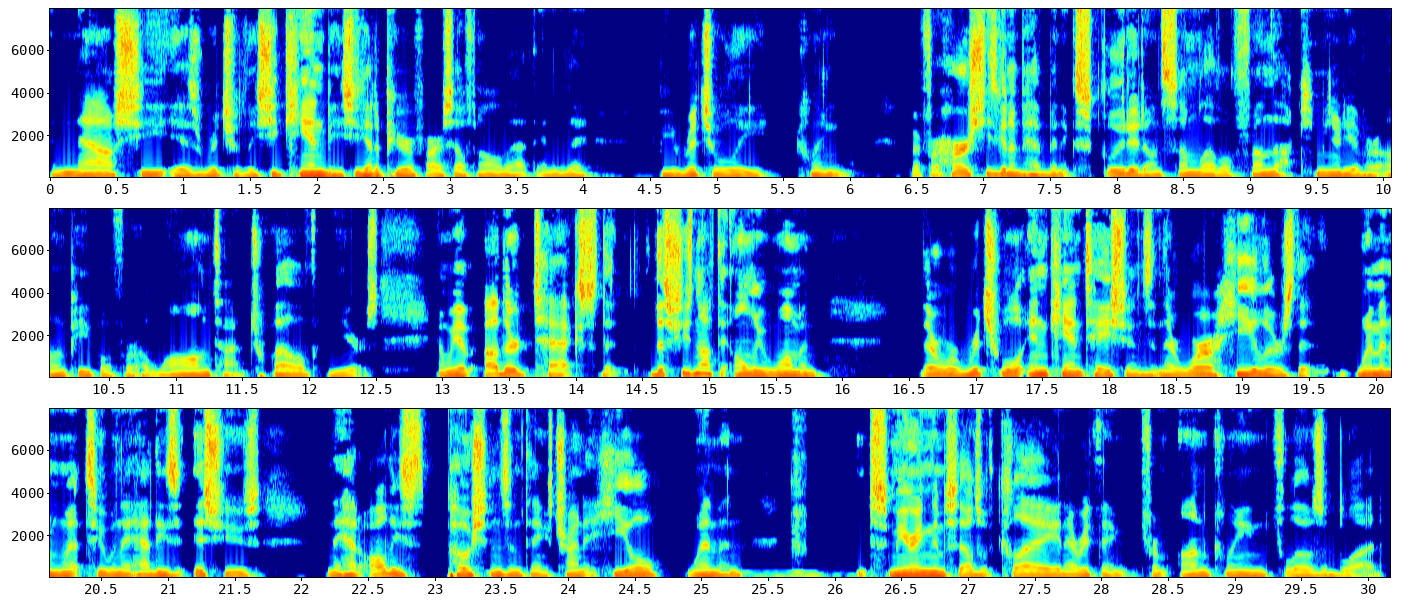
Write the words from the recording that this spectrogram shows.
And now she is ritually, she can be, she's got to purify herself and all that at the end of the day, be ritually clean. But for her, she's going to have been excluded on some level from the community of her own people for a long time 12 years. And we have other texts that this, she's not the only woman. There were ritual incantations and there were healers that women went to when they had these issues. And they had all these potions and things trying to heal women, smearing themselves with clay and everything from unclean flows of blood.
